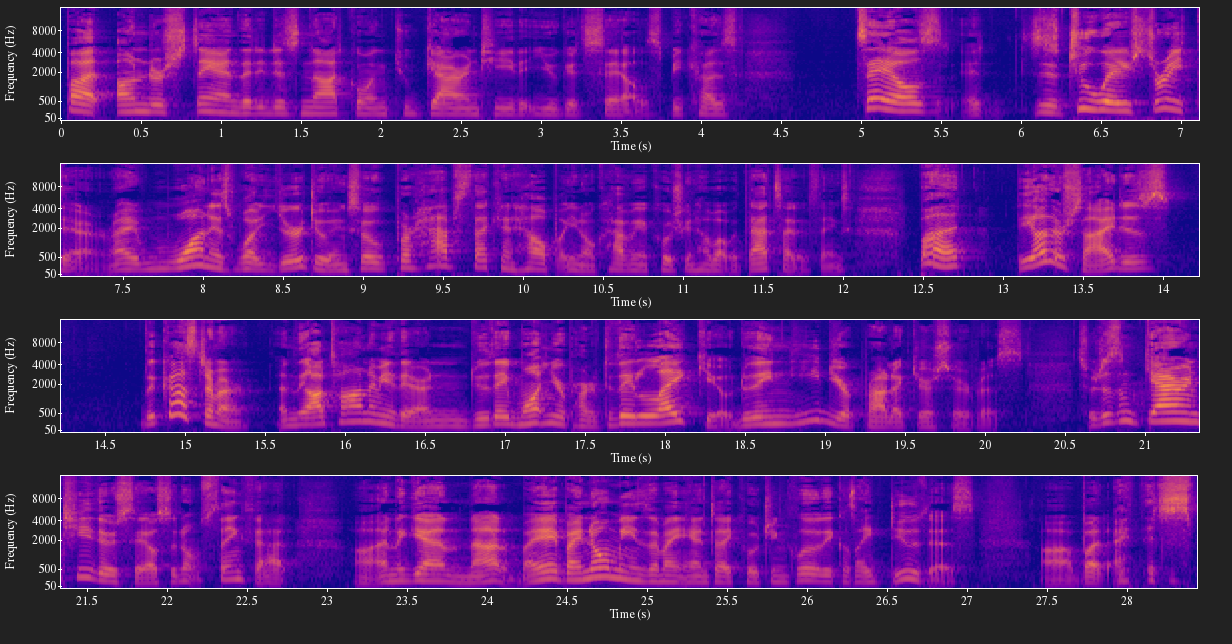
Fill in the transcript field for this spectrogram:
but understand that it is not going to guarantee that you get sales because sales is a two-way street there right one is what you're doing so perhaps that can help you know having a coach can help out with that side of things but the other side is the customer and the autonomy there. And do they want your product? Do they like you? Do they need your product, your service? So it doesn't guarantee those sales. So don't think that. Uh, and again, not by, by no means am I anti-coaching clearly because I do this, uh, but I it's just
